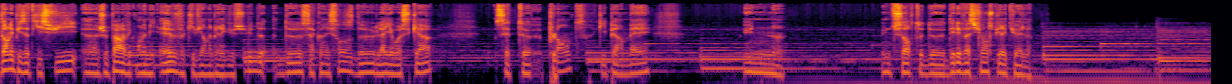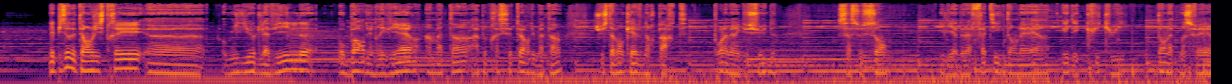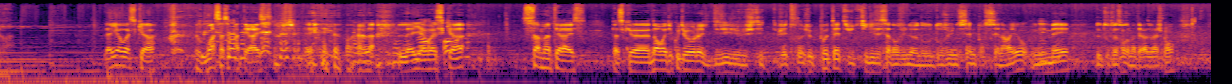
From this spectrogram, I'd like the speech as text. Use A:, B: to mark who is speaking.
A: Dans l'épisode qui suit, euh, je parle avec mon ami Eve, qui vit en Amérique du Sud, de sa connaissance de l'ayahuasca, cette plante qui permet une, une sorte d'élévation spirituelle. L'épisode était enregistré euh, au milieu de la ville, au bord d'une rivière, un matin, à peu près 7 heures du matin, juste avant qu'Eve ne reparte pour l'Amérique du Sud. Ça se sent, il y a de la fatigue dans l'air et des cuits-cuits dans l'atmosphère.
B: L'ayahuasca, moi ça, ça m'intéresse. voilà, l'ayahuasca, ça m'intéresse. Parce que, non, du coup, tu vois, voilà, je, vais peut-être utiliser ça dans une, dans, une scène pour ce scénario, mhm. mais de toute façon, ça m'intéresse vachement.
